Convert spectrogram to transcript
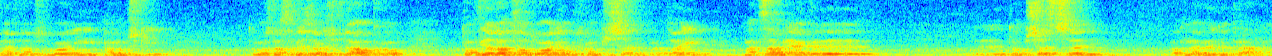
wewnątrz dłoni i paluszki. Tu można sobie zrobić w domku tą wiodącą dłonią, którą piszemy, prawda? I macamy jakby przestrzeń od lewej do prawej.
